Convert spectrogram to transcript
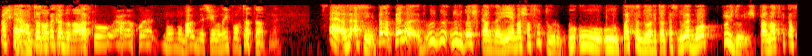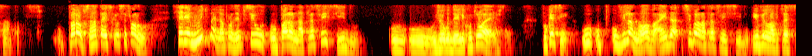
Acho que é, não, então, o Náutico, do Náutico a, não, não vale nesse jogo nem importa tanto, né? É, assim, pela, pela, nos dois casos aí é mais para futuro. O, o, o Paysandu, a vitória do Paysandu é boa para os dois, para o Náutico e para Santa. Para o Santa é isso que você falou. Seria muito melhor, por exemplo, se o, o Paraná tivesse vencido o, o, o, jogo dele contra o Oeste. Porque assim, o, o, Vila Nova ainda, se o Paraná tivesse vencido e o Vila Nova tivesse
